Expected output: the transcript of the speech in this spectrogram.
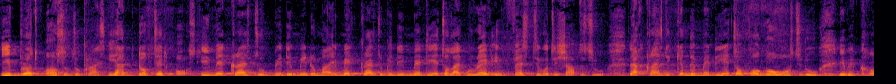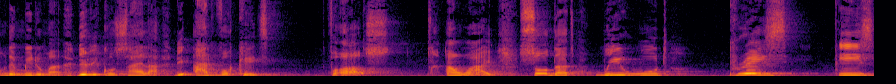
He brought us into Christ. He adopted us. He made Christ to be the middleman. He made Christ to be the mediator, like we read in First Timothy chapter two. That Christ became the mediator of what God wants to do. He became the middleman, the reconciler, the advocate for us. And why? So that we would praise His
